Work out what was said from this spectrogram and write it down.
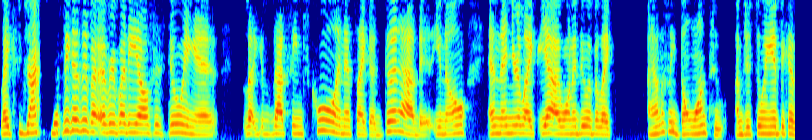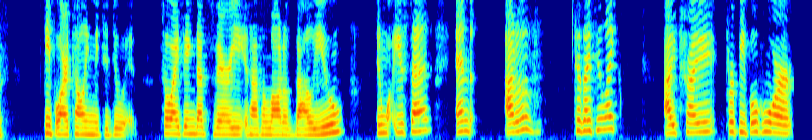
Like exactly. just because if everybody else is doing it like that seems cool and it's like a good habit you know? And then you're like yeah i want to do it but like i honestly don't want to. I'm just doing it because people are telling me to do it. So i think that's very it has a lot of value in what you said. And out of because i feel like i try for people who are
